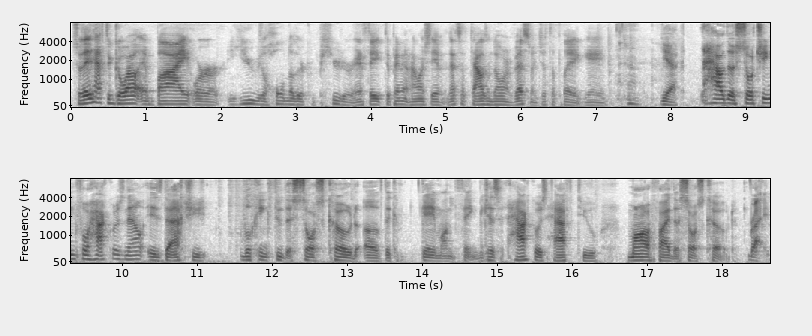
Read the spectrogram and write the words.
so they'd have to go out and buy or use a whole nother computer and if they depending on how much they have that's a thousand dollar investment just to play a game Yeah. How they're searching for hackers now is they're actually looking through the source code of the game on the thing because hackers have to modify the source code. Right.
